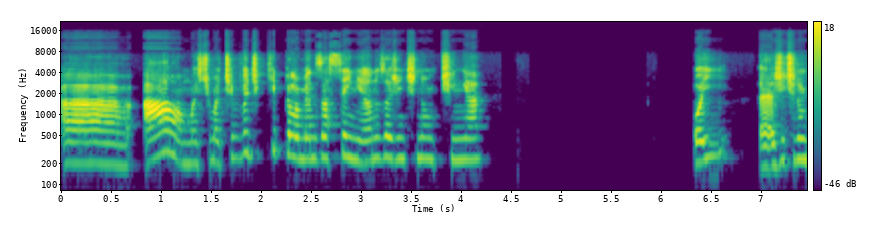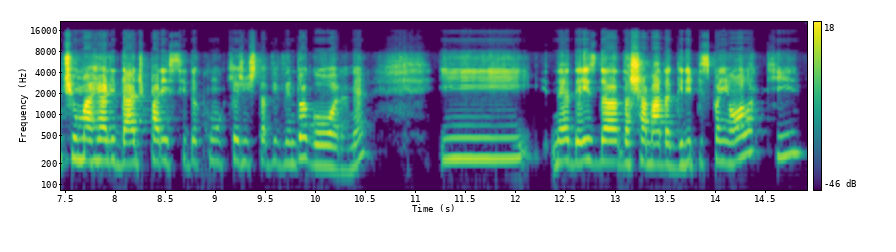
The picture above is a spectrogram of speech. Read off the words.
ah, há uma estimativa de que pelo menos há 100 anos a gente não tinha Oi, a gente não tinha uma realidade parecida com o que a gente está vivendo agora, né? E né, desde a da chamada gripe espanhola, que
